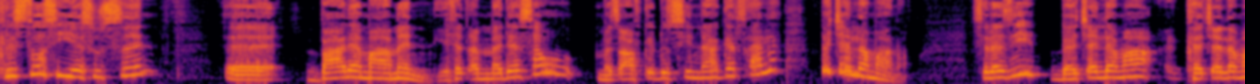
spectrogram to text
ክርስቶስ ኢየሱስን ባለማመን የተጠመደ ሰው መጽሐፍ ቅዱስ ሲናገር ሳለ በጨለማ ነው። ስለዚህ በጨለማ ከጨለማ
